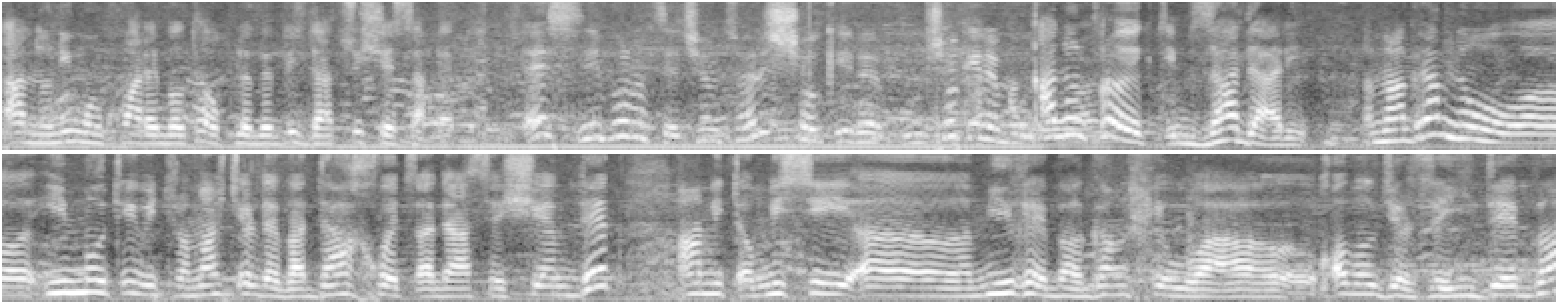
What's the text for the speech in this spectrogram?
კანონი მომხმარებელთა უფლებების დაცვის შესახებ. ეს ინფორმაცია ჩემს არის შოკირებული, შოკირებული. კანონ პროექტი მზად არის, მაგრამ ნუ იმ მოტივით რომ მასჭირდება დახვეწა და ასე შემდეგ, ამიტომ მისი მიღება, განხილვა ყოველჯერ ზეიდება.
